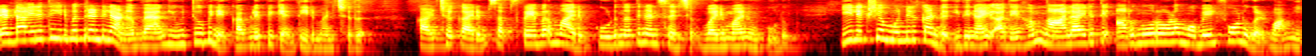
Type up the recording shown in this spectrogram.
രണ്ടായിരത്തി ഇരുപത്തിരണ്ടിലാണ് വാങ് യൂട്യൂബിനെ കബളിപ്പിക്കാൻ തീരുമാനിച്ചത്. കാഴ്ചക്കാരും സബ്സ്ക്രൈബർമാരും കൂടുന്നതിനനുസരിച്ച് വരുമാനവും കൂടും. ഈ ലക്ഷ്യം മുന്നിൽ കണ്ട് ഇതിനായി അദ്ദേഹം നാലായിരത്തി അറുന്നൂറോളം മൊബൈൽ ഫോണുകൾ വാങ്ങി.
